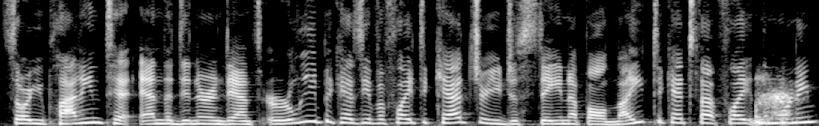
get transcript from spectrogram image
So are you planning to end the dinner and dance early because you have a flight to catch, or are you just staying up all night to catch that flight in the morning?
